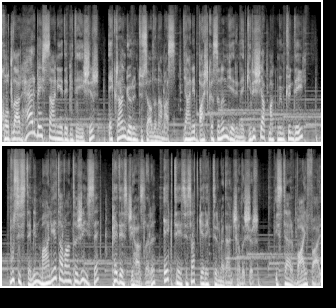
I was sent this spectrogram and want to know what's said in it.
Kodlar her 5 saniyede bir değişir, ekran görüntüsü alınamaz. Yani başkasının yerine giriş yapmak mümkün değil. Bu sistemin maliyet avantajı ise PEDES cihazları ek tesisat gerektirmeden çalışır. İster Wi-Fi,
